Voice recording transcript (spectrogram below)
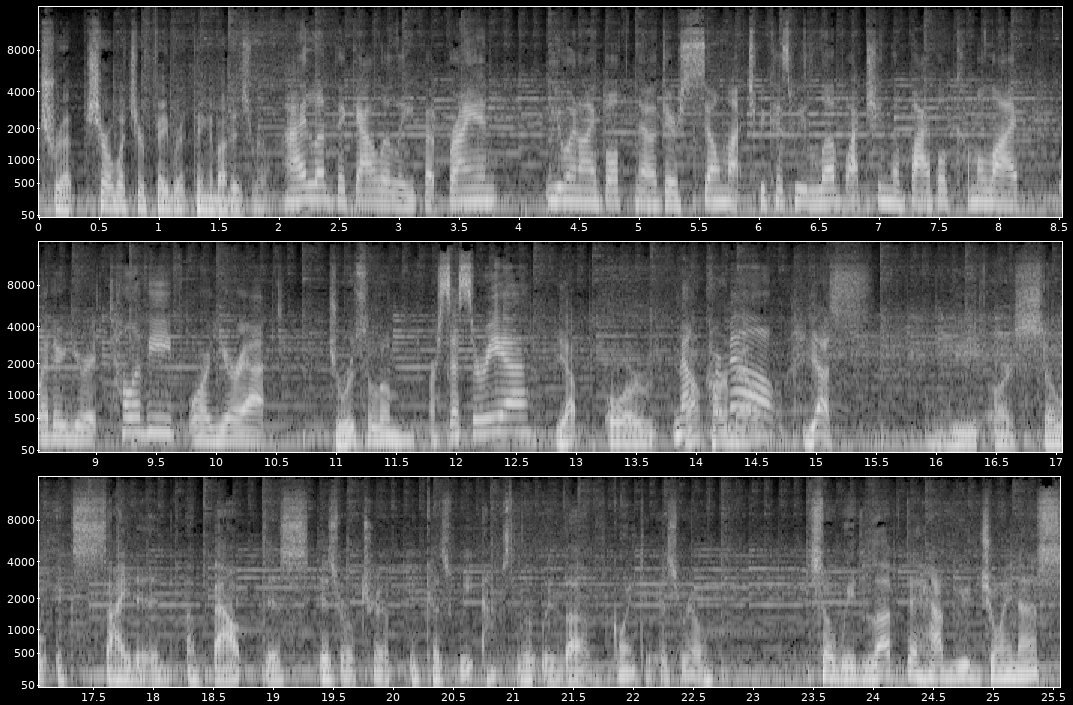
trip. Cheryl, what's your favorite thing about Israel? I love the Galilee, but Brian, you and I both know there's so much because we love watching the Bible come alive, whether you're at Tel Aviv or you're at Jerusalem or Caesarea. Yep, or Mount, Mount Carmel. Carmel. Yes. We are so excited about this Israel trip because we absolutely love going to Israel. So we'd love to have you join us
